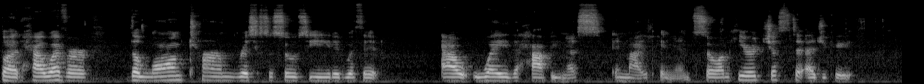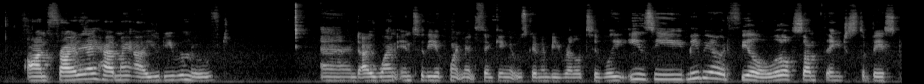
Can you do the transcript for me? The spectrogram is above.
But however, the long term risks associated with it outweigh the happiness, in my opinion. So I'm here just to educate. On Friday, I had my IUD removed, and I went into the appointment thinking it was going to be relatively easy. Maybe I would feel a little something just based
